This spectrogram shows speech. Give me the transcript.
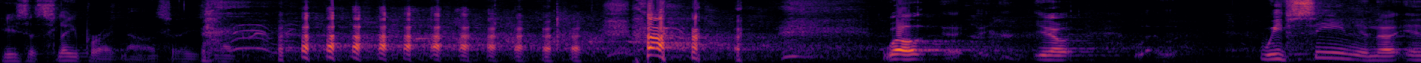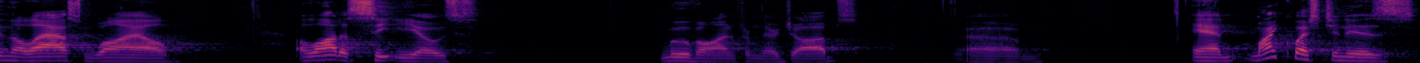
He's asleep right now, so he's not. well, you know, we've seen in the, in the last while a lot of CEOs move on from their jobs. Um, and my question is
